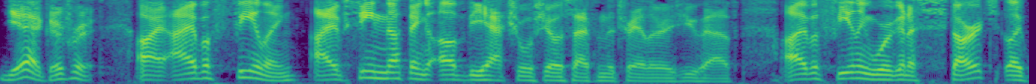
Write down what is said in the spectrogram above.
Yeah, go for it. All right, I have a feeling. I have seen nothing of the actual show aside from the trailer, as you have. I have a feeling we're going to start like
